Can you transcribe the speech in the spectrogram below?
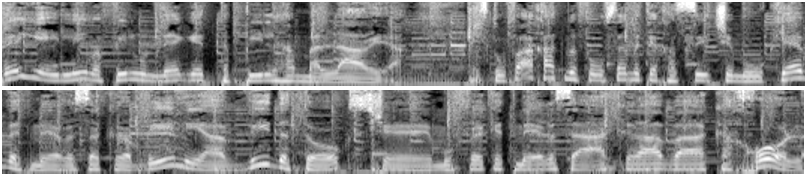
ויעילים אפילו נגד טפיל המלאריה. אז תרופה אחת מפורסמת יחסית שמורכבת מארס עקרבים היא הווידאטוקס, שמופקת מארס העקרב הכחול.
